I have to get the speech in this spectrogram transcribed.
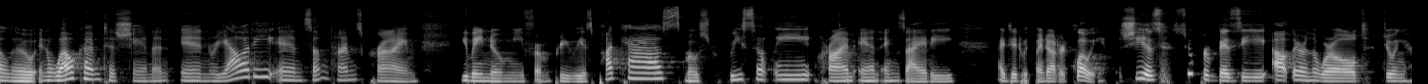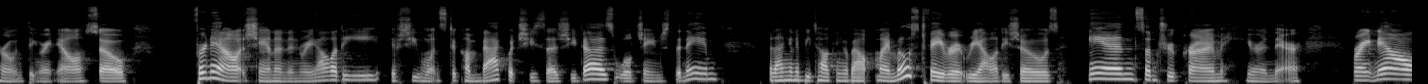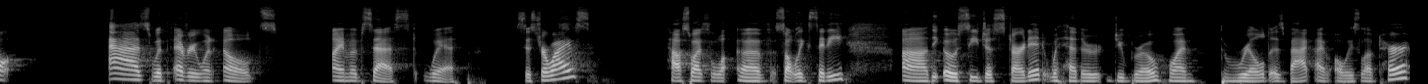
Hello, and welcome to Shannon in Reality and Sometimes Crime. You may know me from previous podcasts, most recently, Crime and Anxiety. I did with my daughter Chloe. She is super busy out there in the world doing her own thing right now. So, for now, Shannon in Reality, if she wants to come back, which she says she does, we'll change the name. But I'm going to be talking about my most favorite reality shows and some true crime here and there. Right now, as with everyone else, I'm obsessed with Sister Wives, Housewives of Salt Lake City. Uh, the OC just started with Heather Dubrow, who I'm thrilled is back. I've always loved her.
